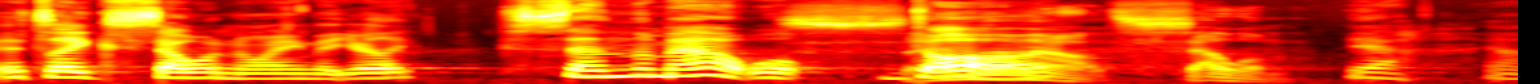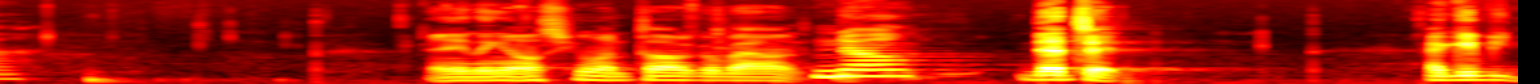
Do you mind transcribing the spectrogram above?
It's like so annoying that you're like send them out. Well, Send duh. them out. Sell them. Yeah, yeah. Anything else you want to talk about? No, That's it. I gave you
